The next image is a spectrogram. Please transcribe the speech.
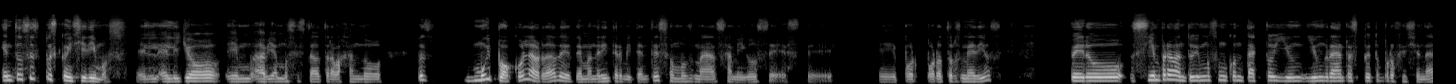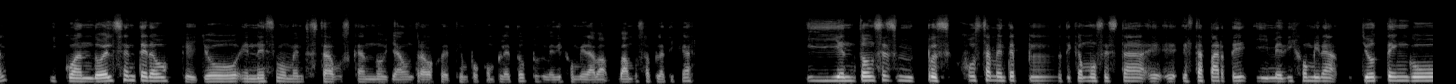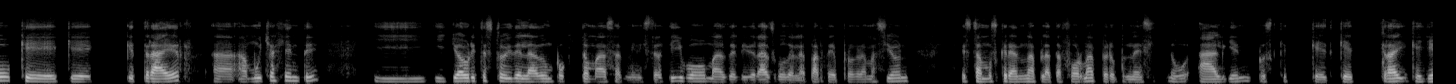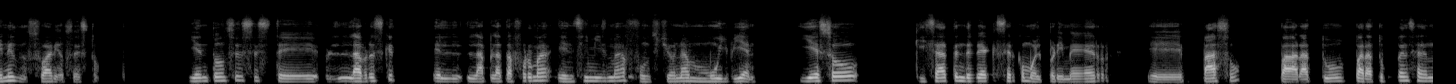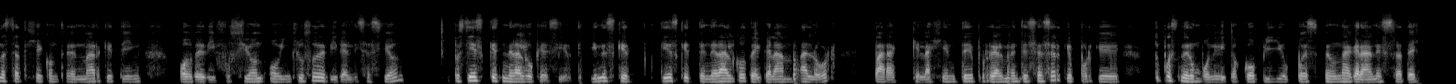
Entonces, pues coincidimos. Él, y yo habíamos estado trabajando, pues muy poco, la verdad, de, manera intermitente. Somos más amigos este, eh, por, por otros medios, pero siempre mantuvimos un contacto y un, y un gran respeto profesional. Y cuando él se enteró que yo en ese momento estaba buscando ya un trabajo de tiempo completo, pues me dijo, mira, vamos a platicar. Y entonces, mm, pues justamente platicamos esta, e, e, esta parte y me dijo, mira, yo tengo que, que, traer a, mucha gente y, yo ahorita estoy del lado un poquito más administrativo, más de liderazgo de la parte de programación. Estamos creando una plataforma, pero pues necesito a alguien pues que, que, que, que llene de usuarios esto. Y entonces, este, la verdad es que la plataforma en sí misma funciona muy bien. Y eso quizá tendría que ser como el primer eh, paso para tú, para tú pensar en una estrategia de content marketing o de difusión o incluso de viralización, pues tienes que tener algo que decir, tienes que, tienes que tener algo de gran valor para que la gente pues, realmente se acerque, porque tú puedes tener un bonito copy o puedes tener una gran estrategia,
